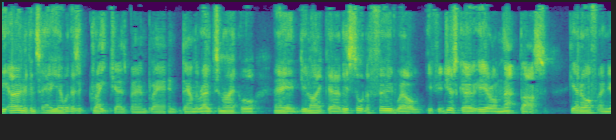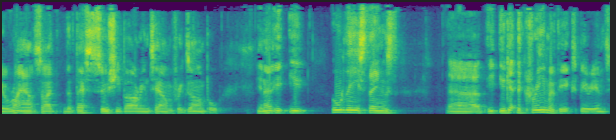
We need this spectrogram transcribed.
the owner can say, oh, yeah, well, there's a great jazz band playing down the road tonight. Or, hey, do you like uh, this sort of food? Well, if you just go here on that bus, get off and you're right outside the best sushi bar in town, for example. You know, it, you, all these things, uh, you, get the cream of the experience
